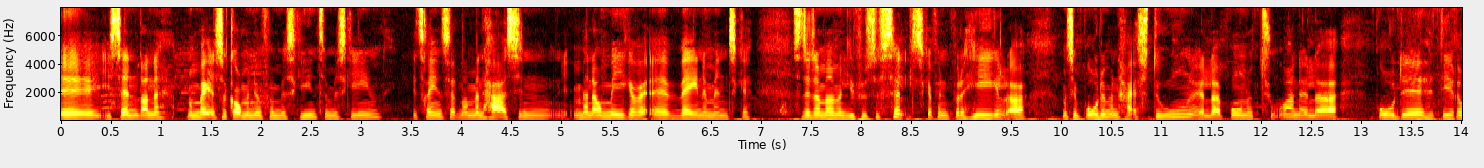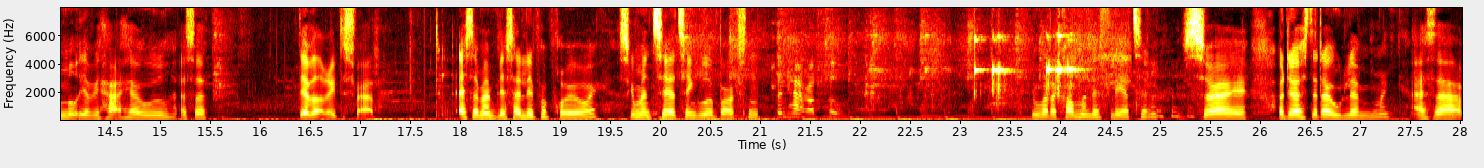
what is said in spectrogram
øh, i centrene. Normalt så går man jo fra maskine til maskine i træningscenter. Man, har sin, man er jo mega øh, vanemenneske. Så det der med, at man lige pludselig selv skal finde på det hele, og man skal bruge det, man har i stuen, eller bruge naturen, eller bruge det, de remedier, vi har herude. Altså, det har været rigtig svært. Altså, man bliver sat lidt på prøve, ikke? Så skal man til at tænke ud af boksen. Den her er ret fed. Nu var der kommet lidt flere til. Så, øh, og det er også det, der er ulempen, ikke? Altså,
